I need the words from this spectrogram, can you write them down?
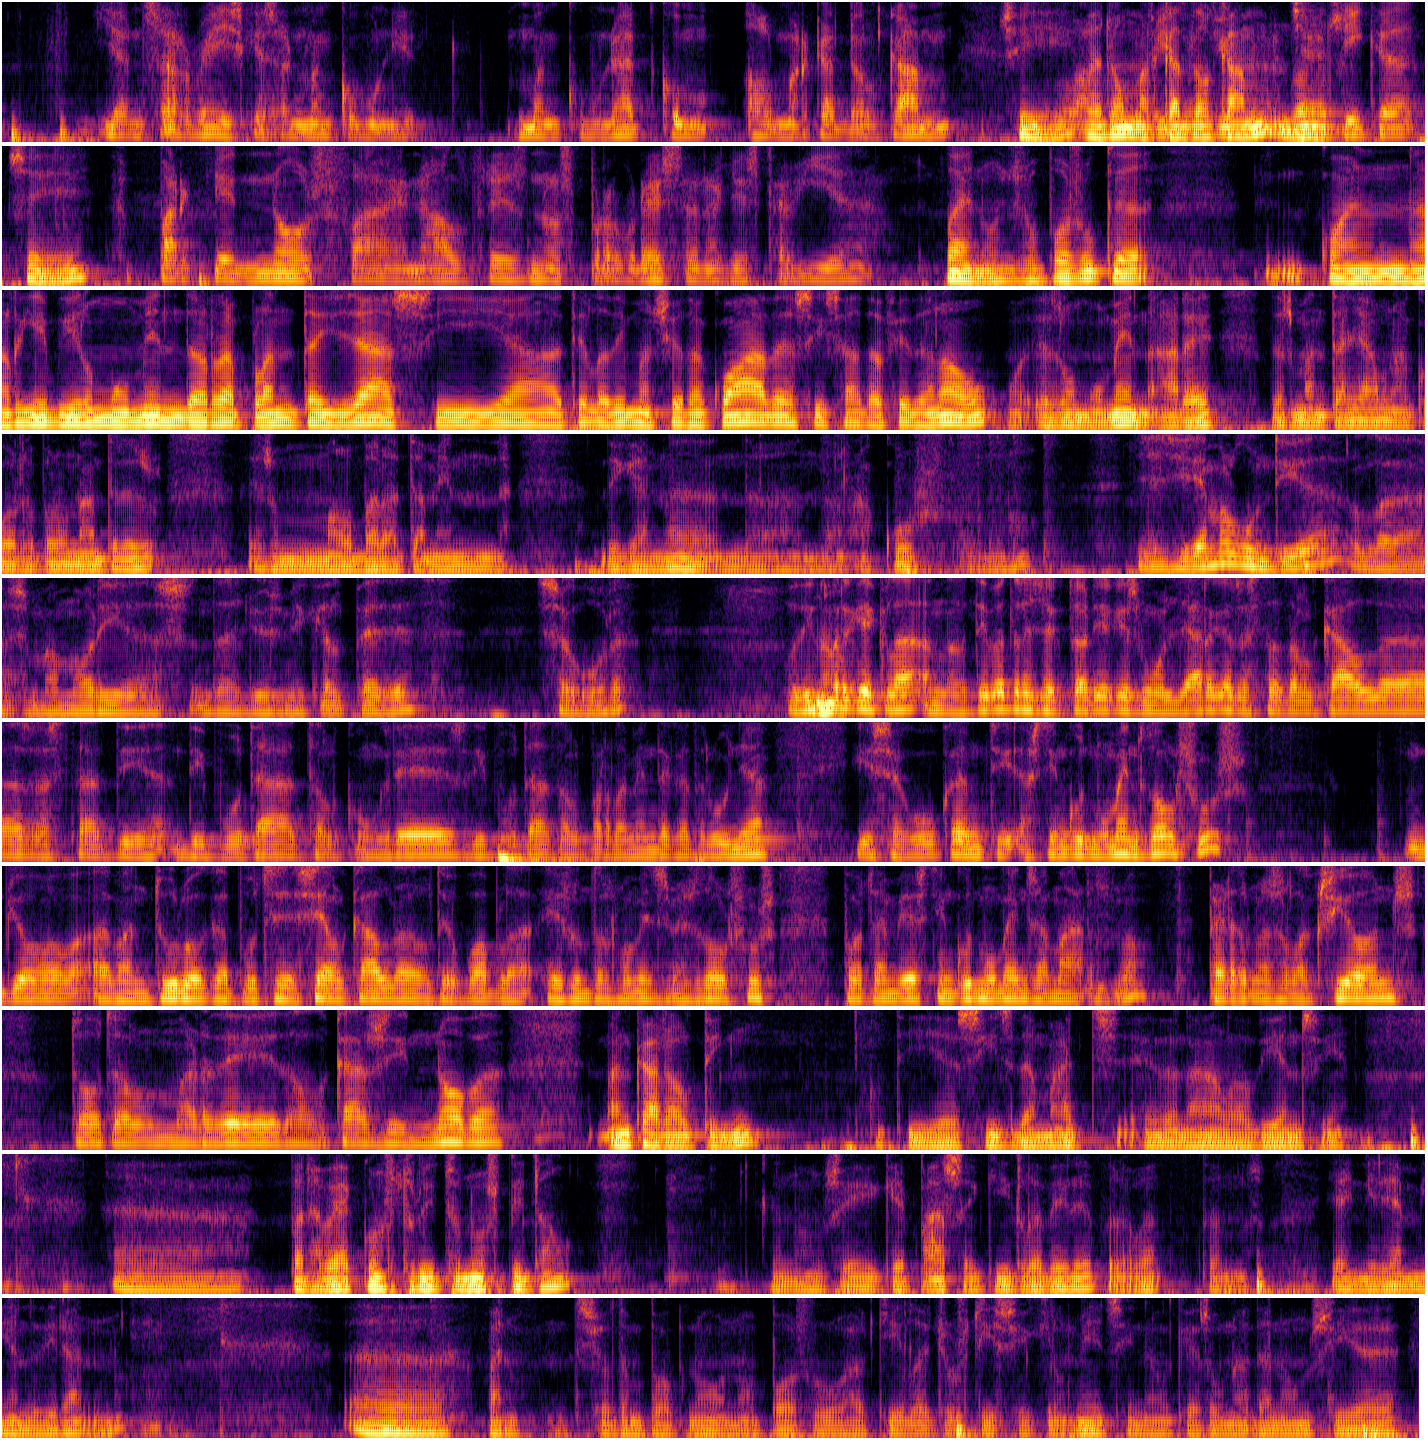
Hi ha serveis que s'han mancomunit mancomunat com el mercat del camp, Sí, la bueno, el mercat del camp, doncs, sí. perquè no es fa en altres, no es progressa en aquesta via. Bueno, suposo que quan arribi el moment de replantejar si ja té la dimensió adequada, si s'ha de fer de nou, és el moment. Ara, desmantellar una cosa per una altra és, és un malbaratament, diguem-ne, de, de recursos. No? Llegirem algun dia les memòries de Lluís Miquel Pérez, segura? Ho dic no. perquè, clar, en la teva trajectòria, que és molt llarga, has estat alcalde, has estat di diputat al Congrés, diputat al Parlament de Catalunya, i segur que has tingut moments dolços, jo aventuro que potser ser alcalde del teu poble és un dels moments més dolços, però també has tingut moments amargs, no? Perdre unes eleccions, tot el merder del cas Innova... Encara el tinc. El dia 6 de maig he d'anar a l'audiència eh, per haver construït un hospital que no sé què passa aquí darrere, però bueno, doncs ja hi anirem i ens diran, no? Eh, bueno, això tampoc no, no poso aquí la justícia aquí al mig, sinó que és una denúncia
